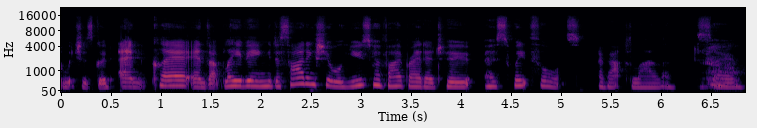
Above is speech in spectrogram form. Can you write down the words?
which is good, and Claire ends up leaving, deciding she will use her vibrator to her sweet thoughts about Delilah. So oh,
